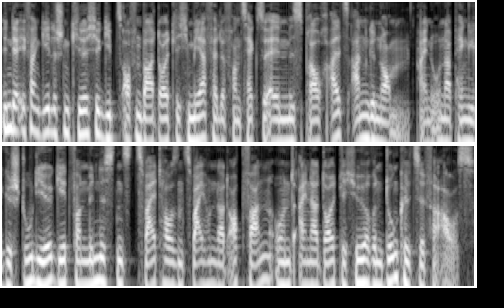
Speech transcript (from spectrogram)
In der evangelischen Kirche gibt es offenbar deutlich mehr Fälle von sexuellem Missbrauch als angenommen. Eine unabhängige Studie geht von mindestens 2200 Opfern und einer deutlich höheren Dunkelziffer aus.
